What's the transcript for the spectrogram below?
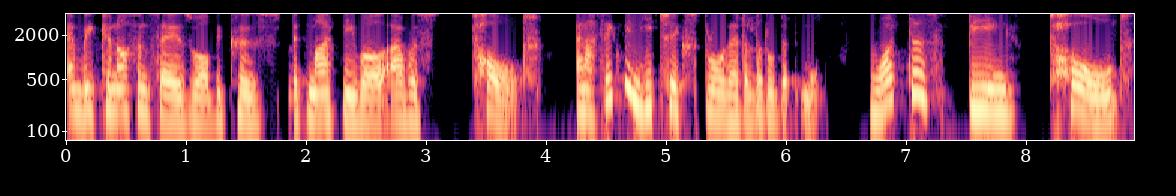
And we can often say as well, because it might be, well, I was told. And I think we need to explore that a little bit more. What does being told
